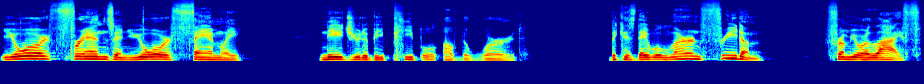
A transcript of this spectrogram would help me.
your friends and your family need you to be people of the word because they will learn freedom from your life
